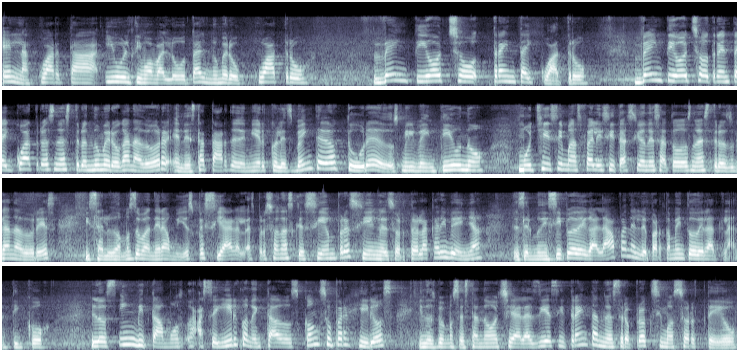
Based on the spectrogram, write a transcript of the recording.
En la cuarta y última balota, el número 4, 2834. 2834 es nuestro número ganador en esta tarde de miércoles 20 de octubre de 2021. Muchísimas felicitaciones a todos nuestros ganadores y saludamos de manera muy especial a las personas que siempre siguen el sorteo la caribeña desde el municipio de Galapa en el departamento del Atlántico. Los invitamos a seguir conectados con Supergiros y nos vemos esta noche a las 10 y 30 en nuestro próximo sorteo.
